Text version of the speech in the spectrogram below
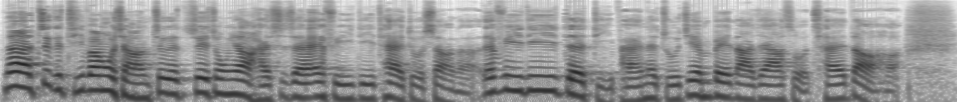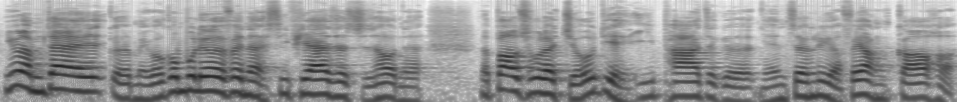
那这个地方，我想这个最重要还是在 FED 态度上的。FED 的底牌呢，逐渐被大家所猜到哈，因为我们在呃美国公布六月份的 CPI 的时候呢，那爆出了九点一趴这个年增率啊，非常高哈。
